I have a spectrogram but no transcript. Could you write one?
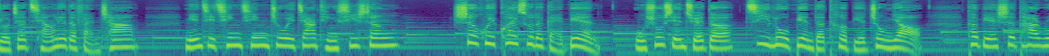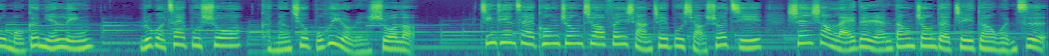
有着强烈的反差，年纪轻轻就为家庭牺牲，社会快速的改变，伍淑贤觉得记录变得特别重要，特别是踏入某个年龄。如果再不说，可能就不会有人说了。今天在空中就要分享这部小说集《山上来的人》当中的这一段文字。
